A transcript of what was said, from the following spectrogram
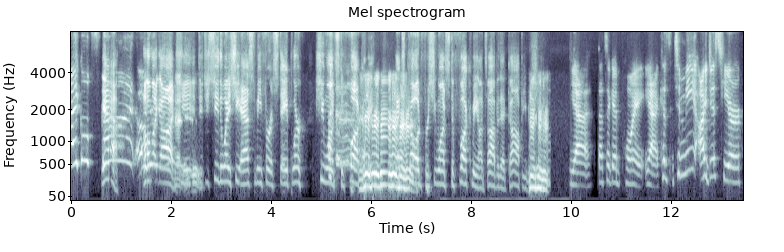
Michael Scott. Yeah. Scott. oh my god, she, did you see the way she asked me for a stapler? She wants to fuck me. That's code for she wants to fuck me on top of that copy machine. Yeah, that's a good point. Yeah, because to me, I just hear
